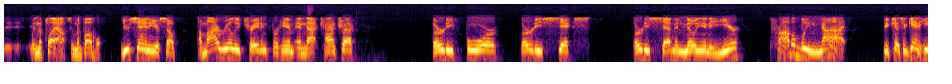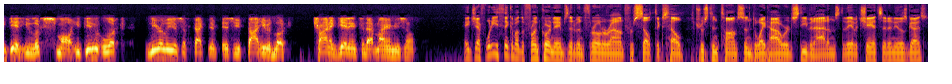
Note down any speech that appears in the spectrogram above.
in the playoffs in the bubble, you're saying to yourself, "Am I really trading for him in that contract? 34, 36, 37 million a year? Probably not, because again, he did. He looked small. He didn't look nearly as effective as you thought he would look trying to get into that Miami zone. Hey, Jeff, what do you think about the front court names that have been thrown around for Celtics help? Tristan Thompson, Dwight Howard, Steven Adams. Do they have a chance at any of those guys?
